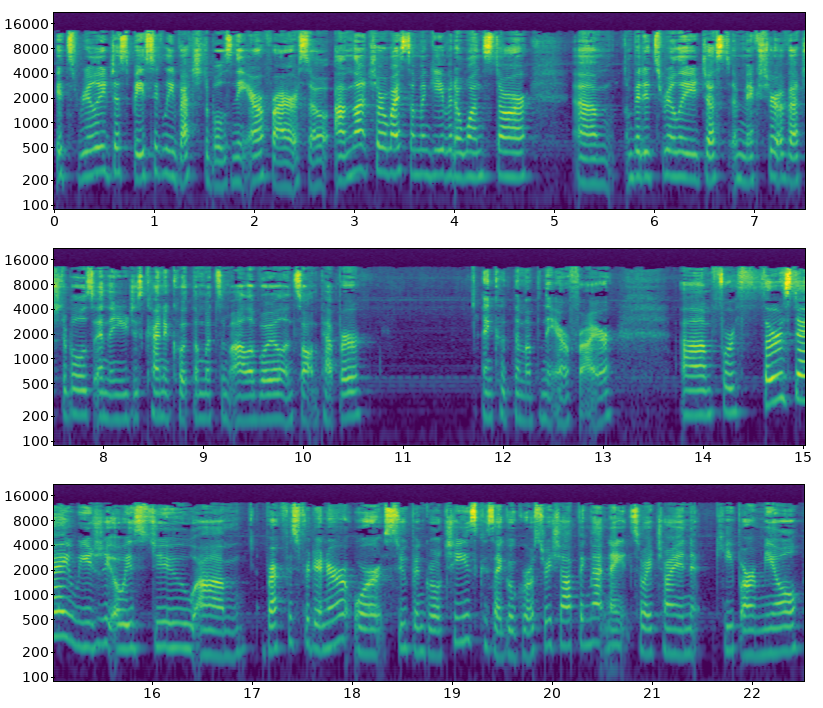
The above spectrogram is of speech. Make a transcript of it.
it's really just basically vegetables in the air fryer. So I'm not sure why someone gave it a one star, um, but it's really just a mixture of vegetables, and then you just kind of coat them with some olive oil and salt and pepper, and cook them up in the air fryer. Um, for Thursday, we usually always do um, breakfast for dinner or soup and grilled cheese because I go grocery shopping that night. So I try and keep our meal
